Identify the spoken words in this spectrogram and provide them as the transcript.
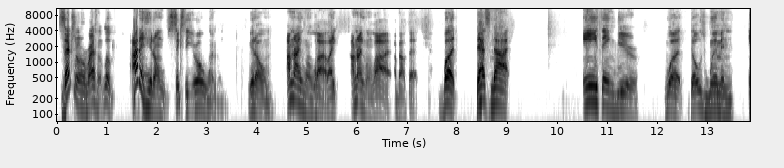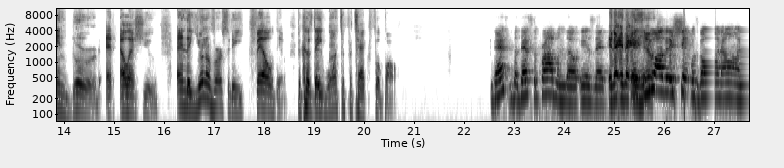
Sexual harassment. Look, I didn't hit on 60 year old women. You know, I'm not even gonna lie. Like, I'm not even gonna lie about that. But that's not anything near what those women endured at LSU. And the university failed them because they want to protect football. That's but that's the problem though is that and, and, and, they knew all this shit was going on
